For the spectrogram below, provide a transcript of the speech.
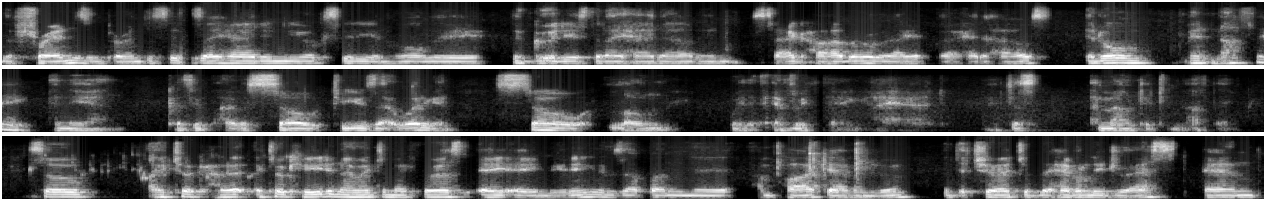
the friends in parentheses I had in New York City and all the the goodies that I had out in Sag Harbor where I, I had a house, it all meant nothing in the end because I was so, to use that word again, so lonely with everything I had. It just amounted to nothing. So I took I took heat and I went to my first AA meeting. It was up on the on Park Avenue the Church of the Heavenly Rest. And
